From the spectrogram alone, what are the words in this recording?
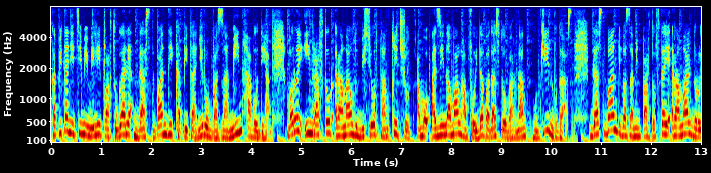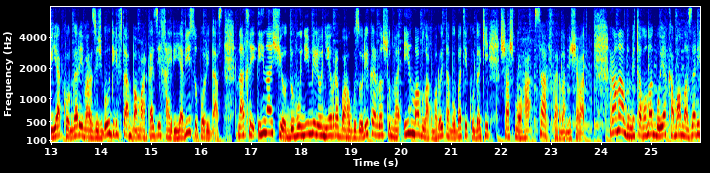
капитани тими миллии португалия дастбанди капитан капитаниро ба замин ҳаво диҳад. Барои ин рафтор роналду бисёр танқид шуд аммо аз ин амал ҳам фоида ба даст овардан мумкин будааст. Дастбанди ба замин партофтаи роналдуро як коргари варзишгоҳ гирифта ба маркази хайриявӣ супоридааст. Нархи ин ашё дувуним миллион евро баҳогузорӣ карда шуд ва ин маблағ барои табобати кӯдаки шашмоҳа сарф карда мешавад. Роналду метавонад бо як амал назари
